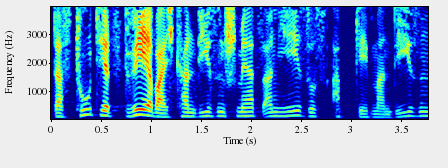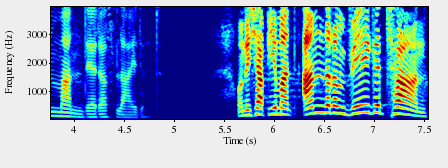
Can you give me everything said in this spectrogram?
das tut jetzt weh, aber ich kann diesen Schmerz an Jesus abgeben, an diesen Mann, der das leidet. Und ich habe jemand anderem wehgetan.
